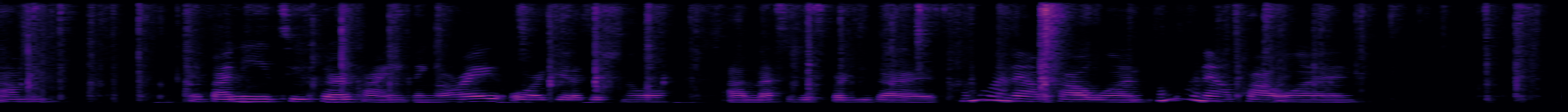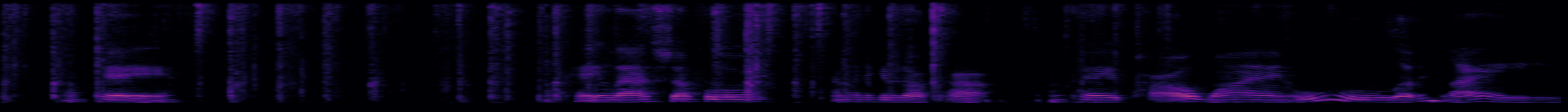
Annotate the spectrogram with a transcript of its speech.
Um, if I need to clarify anything, all right? Or get additional uh, messages for you guys. Come on now, pile one. Come on now, pile one. Okay. Okay, last shuffle. I'm going to get it off top. Okay, pile one. Ooh, love and light.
